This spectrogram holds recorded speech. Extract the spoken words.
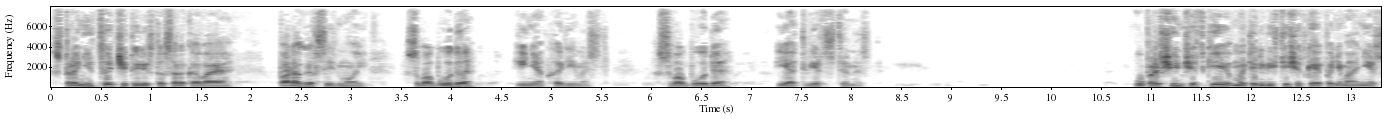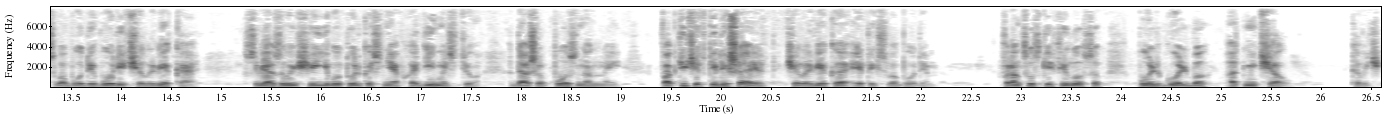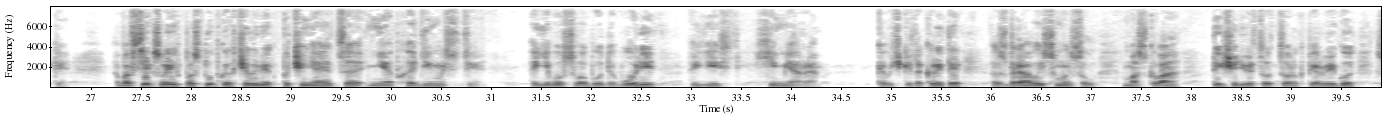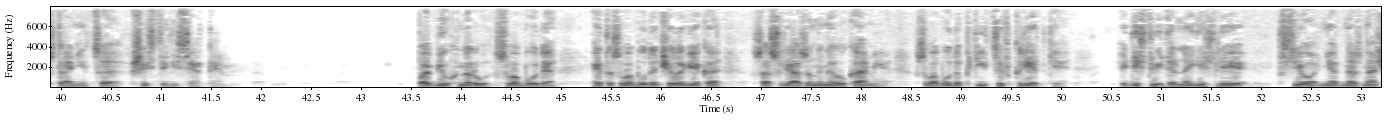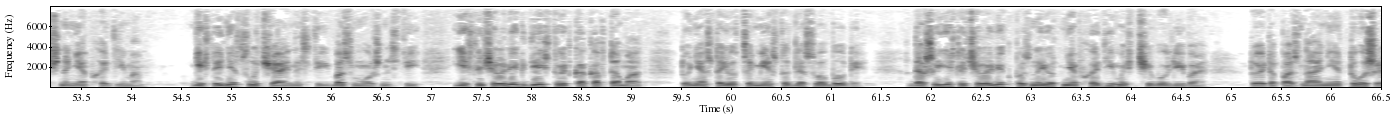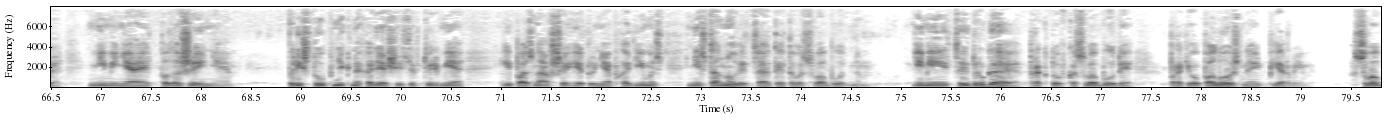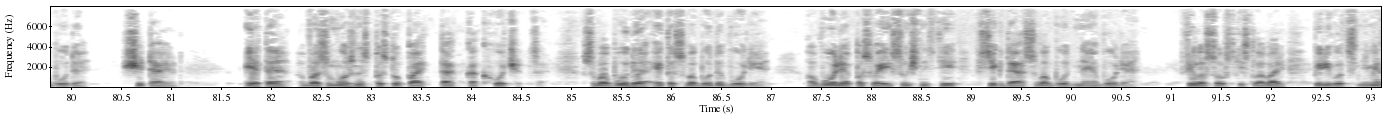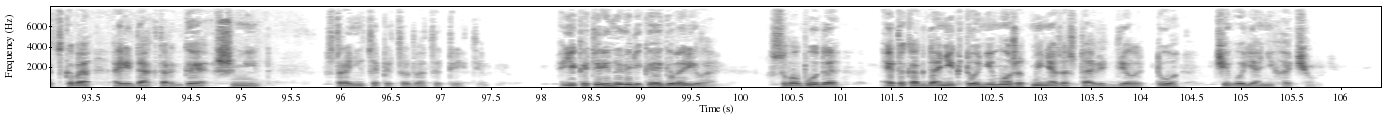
Страница 440, параграф 7. Свобода и необходимость. Свобода и ответственность. Упрощенчески материалистическое понимание свободы воли человека, связывающее его только с необходимостью, даже познанной, фактически лишает человека этой свободы. Французский философ Поль Гольбах отмечал, кавычки, «Во всех своих поступках человек подчиняется необходимости, а его свобода воли есть химера». Кавычки закрыты. Здравый смысл. Москва, 1941 год, страница 60. По Бюхнеру свобода – это свобода человека со связанными руками, свобода птицы в клетке. Действительно, если все неоднозначно необходимо, если нет случайностей, возможностей, если человек действует как автомат, то не остается места для свободы. Даже если человек познает необходимость чего-либо – то это познание тоже не меняет положение. Преступник, находящийся в тюрьме и познавший эту необходимость, не становится от этого свободным. Имеется и другая трактовка свободы, противоположная первой. Свобода, считают, это возможность поступать так, как хочется. Свобода – это свобода воли. Воля по своей сущности всегда свободная воля. Философский словарь, перевод с немецкого, редактор Г. Шмидт, страница 523. Екатерина Великая говорила, «Свобода – это когда никто не может меня заставить делать то, чего я не хочу».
